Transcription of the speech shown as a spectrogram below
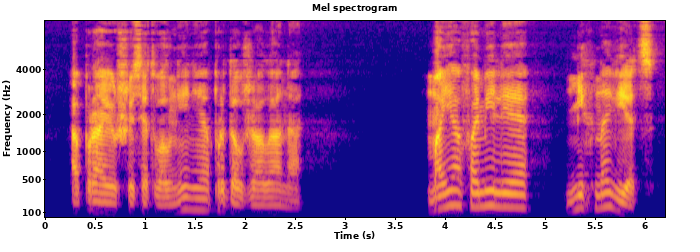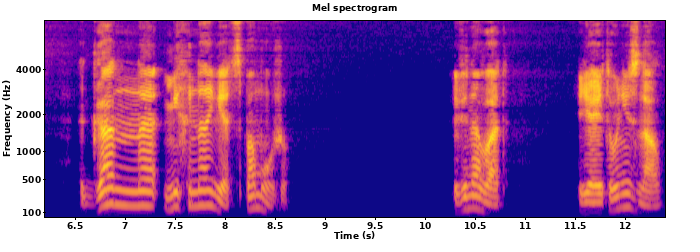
— оправившись от волнения, продолжала она. «Моя фамилия Михновец, Ганна Михновец по мужу». «Виноват. Я этого не знал».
